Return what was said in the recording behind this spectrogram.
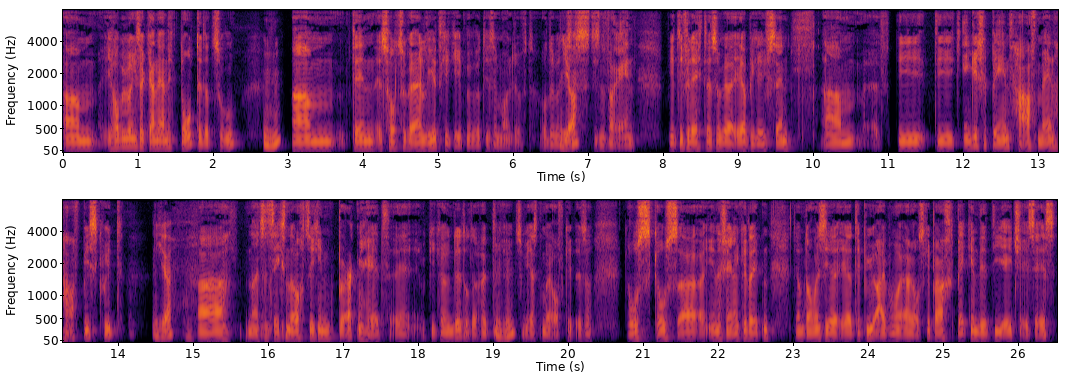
Ähm, ich habe übrigens eine kleine Anekdote dazu. Mhm. Ähm, denn es hat sogar ein Lied gegeben über diese Mannschaft oder über Ja. dieses, diesen Verein. Wird dir vielleicht sogar eher Begriff sein. Ähm, die, die englische Band Half Man, Half Biscuit Ja, äh, 1986 in Birkenhead äh, gegründet oder halt äh, zum ersten Mal aufgeht, also groß, groß äh, in Erscheinung getreten. Die haben damals ihr, ihr Debütalbum herausgebracht, Back in the DHSS.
